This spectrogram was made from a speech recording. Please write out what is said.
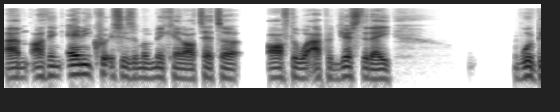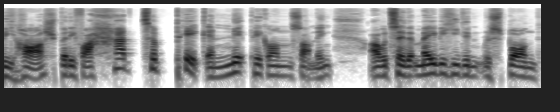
um, I think any criticism of Mikel Arteta after what happened yesterday would be harsh. But if I had to pick and nitpick on something, I would say that maybe he didn't respond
